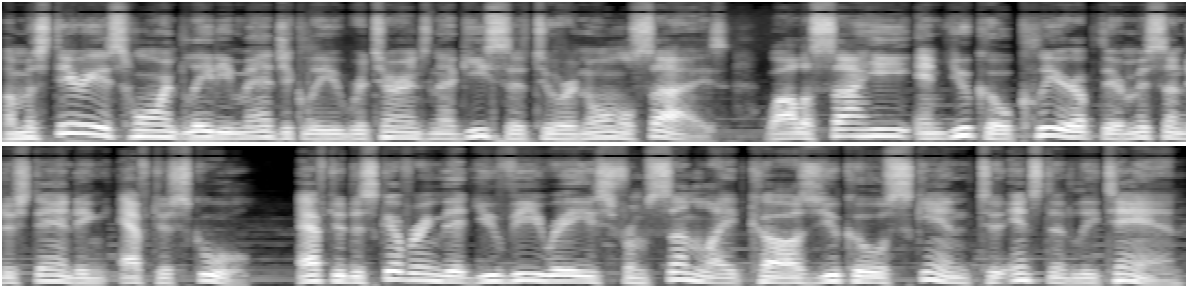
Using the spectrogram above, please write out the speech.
A mysterious horned lady magically returns Nagisa to her normal size, while Asahi and Yuko clear up their misunderstanding after school. After discovering that UV rays from sunlight cause Yuko's skin to instantly tan,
